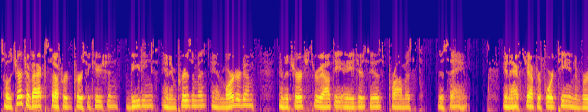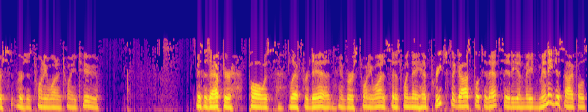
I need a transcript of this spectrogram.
So the Church of Acts suffered persecution, beatings, and imprisonment and martyrdom, and the church throughout the ages is promised the same. In Acts chapter 14, and verse, verses 21 and 22, this is after Paul was left for dead. In verse 21, it says, When they had preached the gospel to that city and made many disciples,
